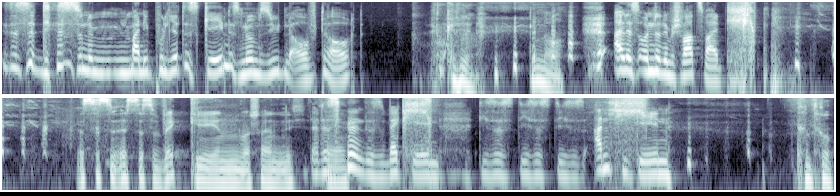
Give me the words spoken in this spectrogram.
Das ist, das ist so ein manipuliertes Gen, das nur im Süden auftaucht. Genau. genau. Alles unter dem Schwarzwald. Es ist, ist das Weggehen wahrscheinlich. Das das Weggehen, dieses, dieses, dieses Antigen. genau.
